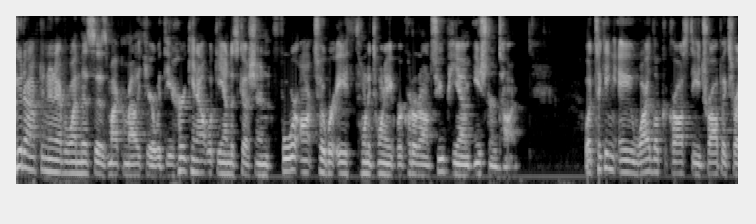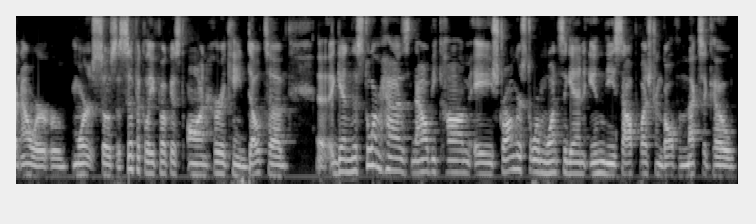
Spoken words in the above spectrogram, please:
Good afternoon, everyone. This is Mike O'Malley here with the Hurricane Outlook and discussion for October 8th, 2020, recorded around 2 p.m. Eastern Time. Well, taking a wide look across the tropics right now, or, or more so specifically focused on Hurricane Delta, uh, again, this storm has now become a stronger storm once again in the southwestern Gulf of Mexico.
